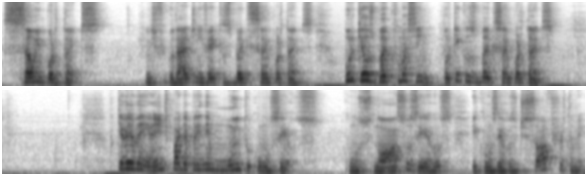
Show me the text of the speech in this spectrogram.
são importantes, dificuldade em ver que os bugs são importantes. Por que os bugs? Como assim? Por que, que os bugs são importantes? Porque, veja bem, a gente pode aprender muito com os erros. Com os nossos erros e com os erros de software também.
